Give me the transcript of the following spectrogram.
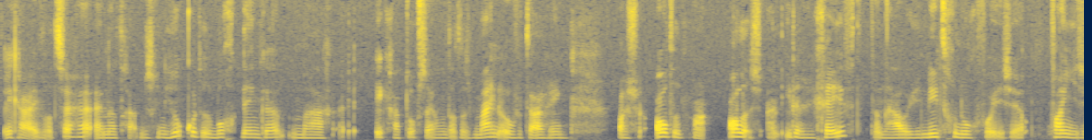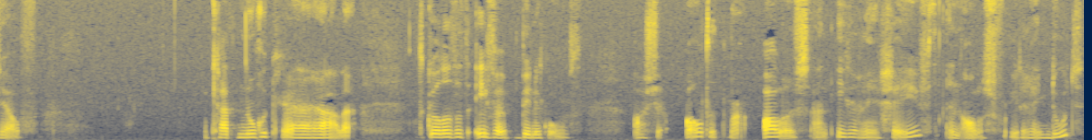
ik ga even wat zeggen en dat gaat misschien heel kort in de bocht klinken, maar ik ga toch zeggen, want dat is mijn overtuiging. Als je altijd maar alles aan iedereen geeft, dan hou je niet genoeg voor jezelf, van jezelf. Ik ga het nog een keer herhalen, want ik wil dat het even binnenkomt. Als je altijd maar alles aan iedereen geeft en alles voor iedereen doet,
